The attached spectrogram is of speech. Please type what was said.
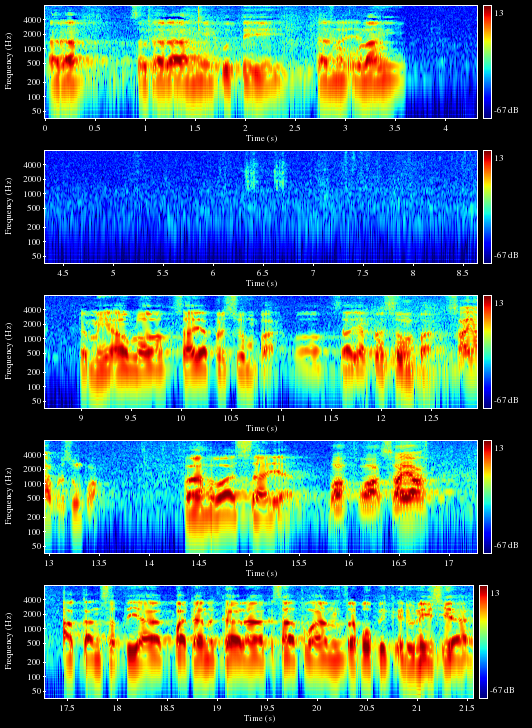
Harap saudara mengikuti dan mengulangi. Demi Allah, saya bersumpah. Allah, saya bersumpah Saya bersumpah bahwa saya bahwa saya akan setia kepada negara kesatuan Republik Indonesia.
